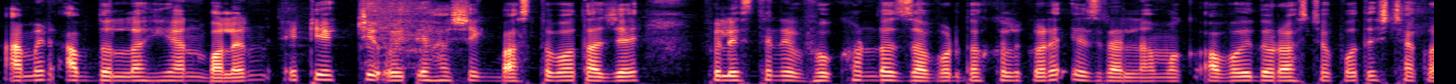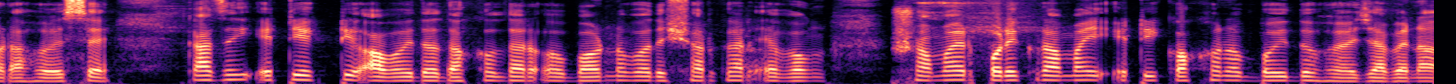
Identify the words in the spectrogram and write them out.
আমির আবদুল্লাহিয়ান বলেন, এটি একটি ঐতিহাসিক বাস্তবতা যে ফিলিস্তিনি ভূখণ্ড জবরদখল করে ইসরায়েল নামক অবৈধ রাষ্ট্র প্রতিষ্ঠা করা হয়েছে। কাজেই এটি একটি অবৈধ দখলদার ও বর্ণবাদী সরকার এবং সময়ের পরিক্রমায় এটি কখনো বৈধ হয়ে যাবে না।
